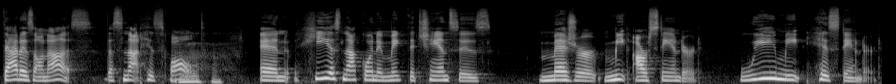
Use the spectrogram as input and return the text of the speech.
that is on us. That's not his fault. Mm-hmm. And he is not going to make the chances measure meet our standard. We meet his standard.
